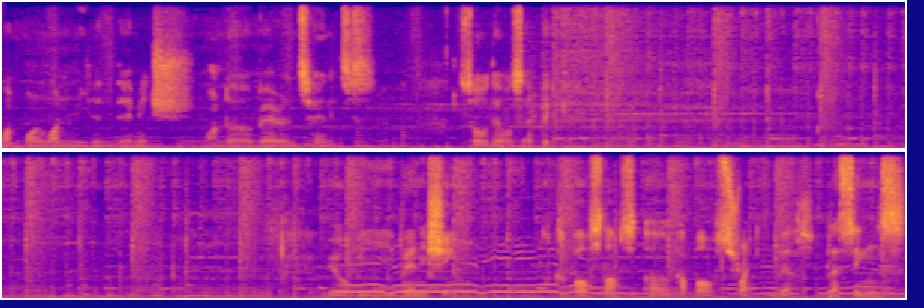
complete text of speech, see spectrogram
1.1 million damage on the Baron's hands. So that was epic. We'll be banishing a couple of stuffs, a couple of strike blessings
